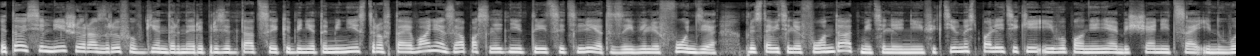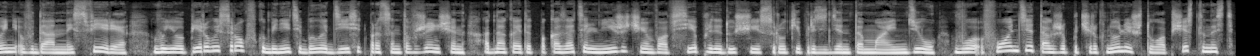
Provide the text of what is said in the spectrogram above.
Это сильнейший разрыв в гендерной репрезентации Кабинета министров Тайваня за последние 30 лет, заявили заявили в фонде. Представители фонда отметили неэффективность политики и выполнение обещаний Цай Инвэнь в данной сфере. В ее первый срок в кабинете было 10% женщин, однако этот показатель ниже, чем во все предыдущие сроки президента Майндю. В фонде также подчеркнули, что общественность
